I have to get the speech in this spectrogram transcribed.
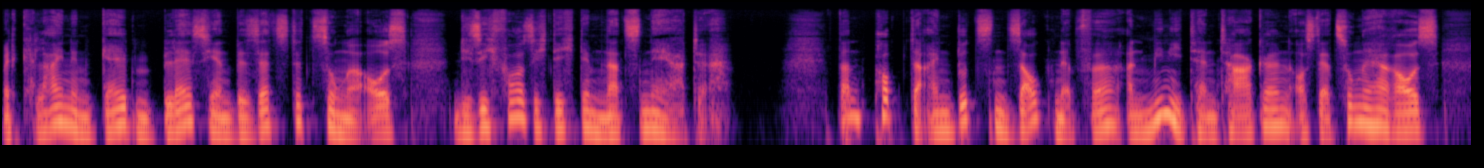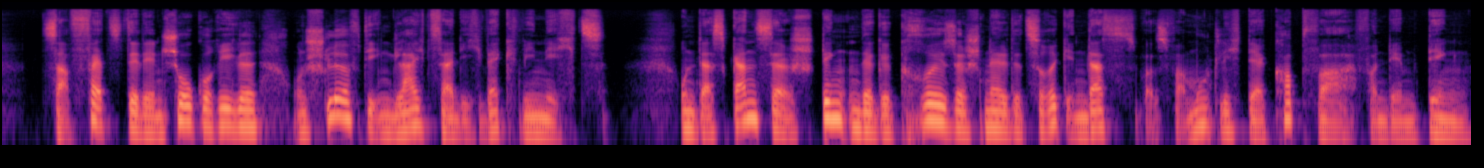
mit kleinen gelben Bläschen besetzte Zunge aus, die sich vorsichtig dem Natz näherte. Dann poppte ein Dutzend Saugnäpfe an Minitentakeln aus der Zunge heraus, zerfetzte den Schokoriegel und schlürfte ihn gleichzeitig weg wie nichts. Und das ganze stinkende Gekröse schnellte zurück in das, was vermutlich der Kopf war von dem Ding.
